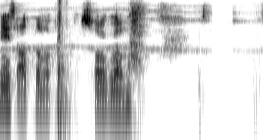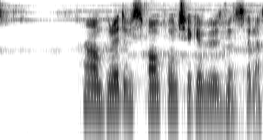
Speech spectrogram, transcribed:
Neyse atla bakalım. Sorgulama. ha burada bir spawn point çekebiliriz mesela.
